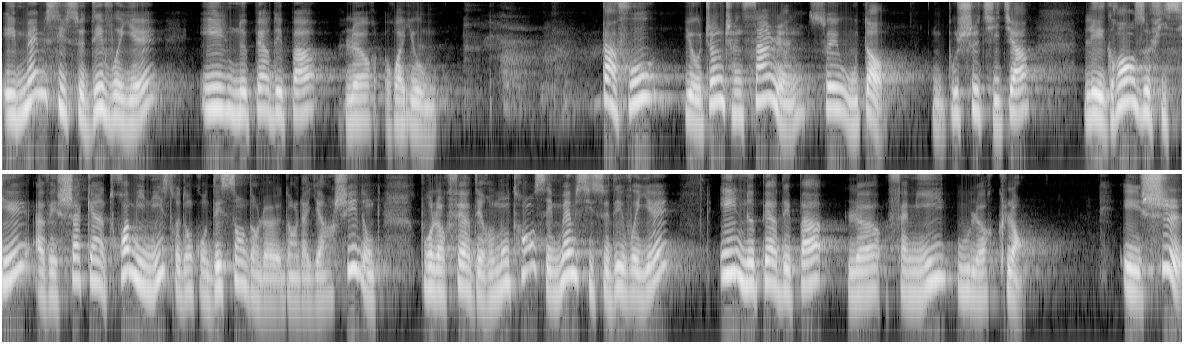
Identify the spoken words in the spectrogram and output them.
et même s'ils se dévoyaient, ils ne perdaient pas leur royaume. Les grands officiers avaient chacun trois ministres, donc on descend dans, la hiérarchie, donc pour leur faire des remontrances, et même s'ils se dévoyaient, ils ne perdaient pas leur famille ou leur clan. Et Shi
